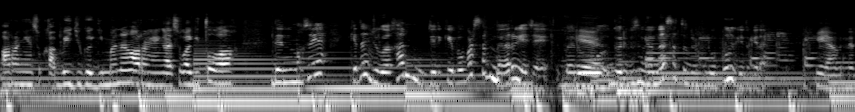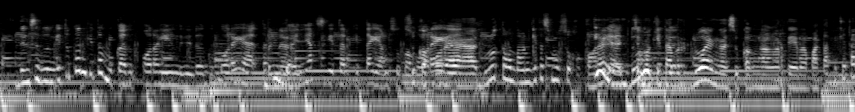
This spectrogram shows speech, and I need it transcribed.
orang yang suka B juga gimana orang yang nggak suka gitu loh dan maksudnya kita juga kan jadi K-popers kan baru ya cek baru Iya. 2019 atau 2020 gitu kita iya bener dan sebelum itu kan kita bukan orang yang dengar lagu Korea tapi Bener. banyak sekitar kita yang suka, suka Korea. Korea. dulu teman-teman kita semua suka Korea Iya, cuma kita juga. berdua yang nggak suka nggak ngerti apa tapi kita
